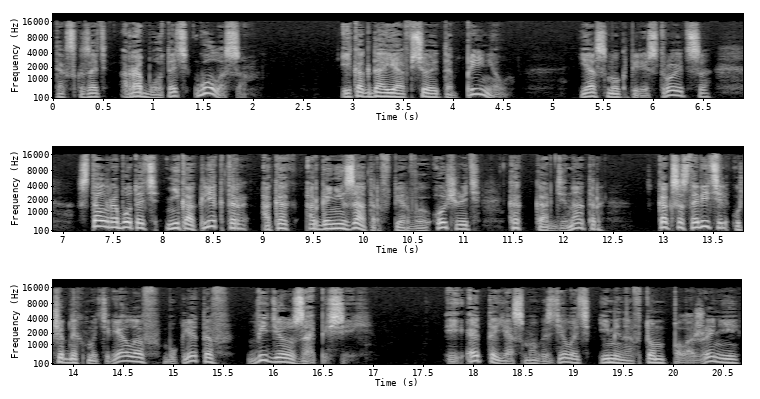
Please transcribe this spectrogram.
так сказать, работать голосом. И когда я все это принял, я смог перестроиться, стал работать не как лектор, а как организатор в первую очередь, как координатор, как составитель учебных материалов, буклетов, видеозаписей. И это я смог сделать именно в том положении,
